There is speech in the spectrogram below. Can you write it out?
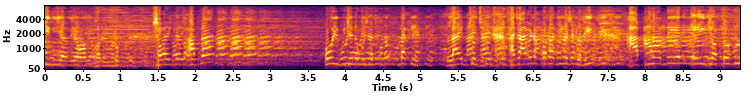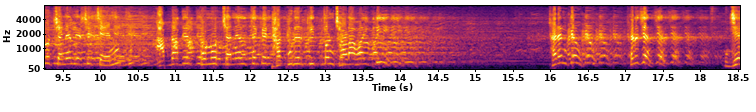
চিনি আমি আমার ঘরের লোক। সবাইকে আপনার? ওই পিছনে বসে আছে ডাকি লাইভ চলছে। আচ্ছা আমি একটা কথা জিজ্ঞাসা করি। আপনাদের এই যতগুলো চ্যানেল এসেছেন, আপনাদের কোন চ্যানেল থেকে ঠাকুরের কীর্তন ছাড়া হয় কি? ছাড়েন কেউ? ছেড়েছেন? যে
